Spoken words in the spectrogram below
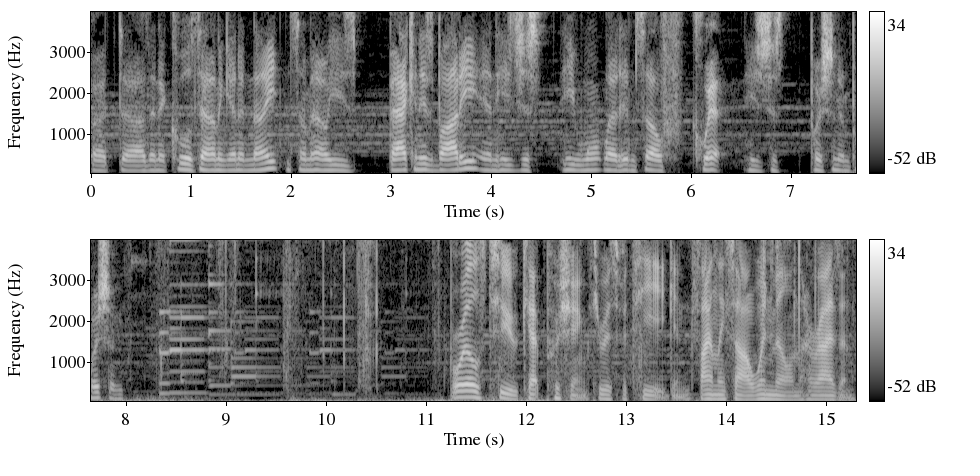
But uh, then it cools down again at night, and somehow he's back in his body, and he's just he won't let himself quit. He's just pushing and pushing. Broyles too kept pushing through his fatigue and finally saw a windmill on the horizon.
